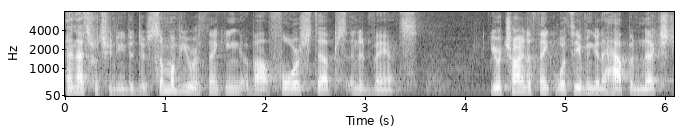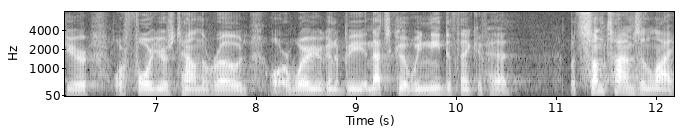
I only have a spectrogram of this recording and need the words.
And that's what you need to do. Some of you are thinking about four steps in advance. You're trying to think what's even going to happen next year or four years down the road or where you're going to be, and that's good. We need to think ahead. But sometimes in life,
